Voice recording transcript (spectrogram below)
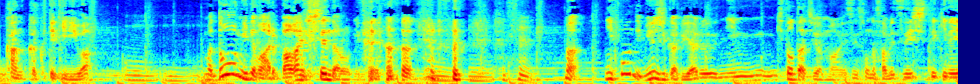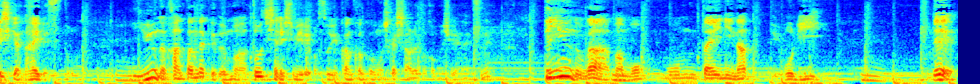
うん。感覚的には、うんうんまあ、どう見てもあれバカにしてんだろうみたいな。まあ、日本でミュージカルやる人人たちはまあ別にそんな差別的な意識はないですと。うん。いうのは簡単だけど、まあ、当事者にしてみればそういう感覚がもしかしたらあるのかもしれないですね。っていうのが、まあ、も問題になっておりうん。で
